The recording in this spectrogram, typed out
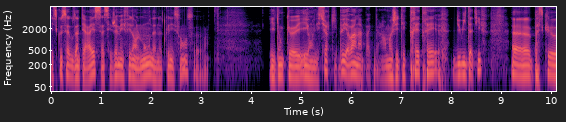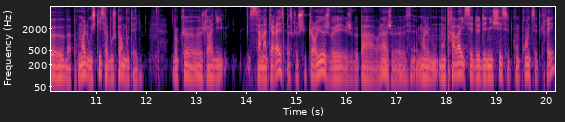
Est-ce que ça vous intéresse? Ça s'est jamais fait dans le monde à notre connaissance. Euh. Et donc, euh, et on est sûr qu'il peut y avoir un impact. Alors moi, j'étais très très dubitatif parce que bah, pour moi, le whisky, ça bouge pas en bouteille. Donc, je leur ai dit, ça m'intéresse parce que je suis curieux. Je veux, je veux pas, voilà. Je, moi, mon, travail, c'est de dénicher, c'est de comprendre, c'est de créer.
